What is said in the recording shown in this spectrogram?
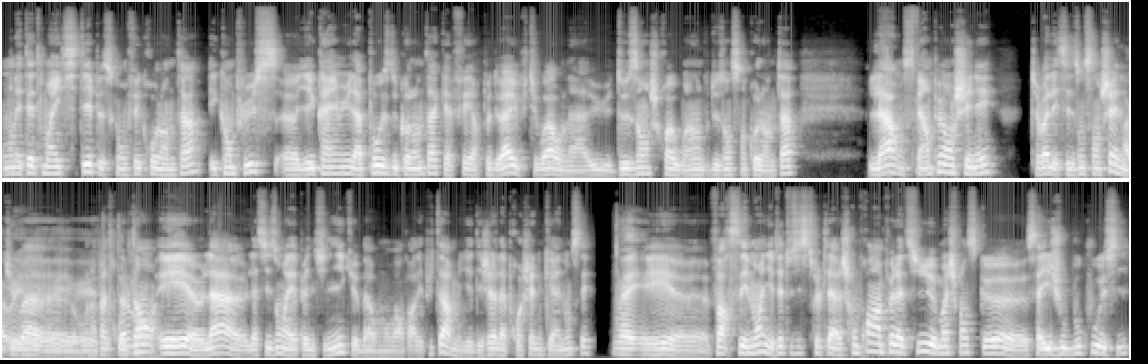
on est peut-être moins excité parce qu'on fait Colanta, et qu'en plus, euh, il y a eu quand même eu la pause de Colanta qui a fait un peu de hype, tu vois, on a eu deux ans, je crois, ou un ou deux ans sans Colanta. Là, on se fait un peu enchaîner. Tu vois, les saisons s'enchaînent, Ah tu oui, vois, oui, euh, oui, on n'a pas trop le temps. Et euh, là, euh, la saison est à peine finie, que bah on va en parler plus tard, mais il y a déjà la prochaine qui est annoncée. ouais, et- Et euh, forcément, il y a peut-être aussi ce truc-là. Je comprends un peu là-dessus. Moi, je pense que ça y joue beaucoup aussi.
